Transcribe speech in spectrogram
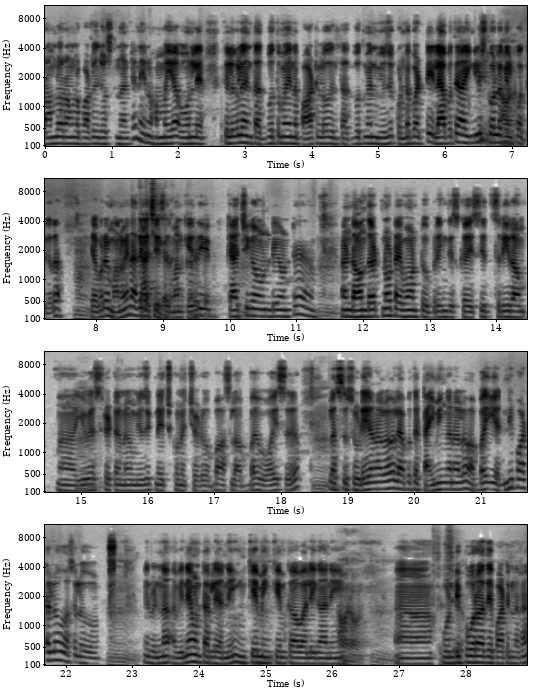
రాములో రాముల పాటలు చూస్తుందంటే నేను అమ్మయ్య ఓన్లీ తెలుగులో ఇంత అద్భుతమైన పాటలు ఇంత అద్భుతమైన మ్యూజిక్ ఉండబట్టి లేకపోతే ఆ ఇంగ్లీష్ కోల్లోకి వెళ్ళిపోద్ది కదా. ఎవరే మనమైనా అదే చేసేది. మనకి ఏది క్యాచీగా ఉండి ఉంటే and on that note I want to bring this guy Sid Sriram US return music నేర్చుకొని వచ్చాడు. అబ్బా అసలు అబ్బాయి వాయిస్ ప్లస్ సుడే అనాలో లేకపోతే టైమింగ్ అనాలో అబ్బాయి అన్ని పాటలు అసలు మీరు విన్నా వినే ఉంటారులే అన్ని. ఇంకేం ఇంకేం కావాలి కానీ మ్మ్. ఉండిపోరాదే పాటినరా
